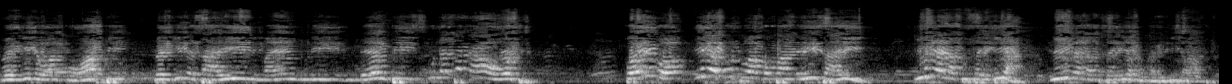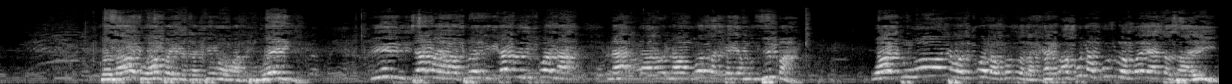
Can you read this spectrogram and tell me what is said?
wengine wako wapi, wengine saa hii ni MPs, unataka hao wote. Kwa hivyo ile mtu wako pande hii saa hii, yule anakusaidia ni yule anakusaidia kukaribisha watu kwa sababu hapa inatakiwa watu wengi. Hii ni chama ya watu wengi. Kama ilikuwa na na, na, naongoza Kenya mzima, watu wote walikuwa naongozwa na KANU. Hakuna mtu ambaye hata saa hii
